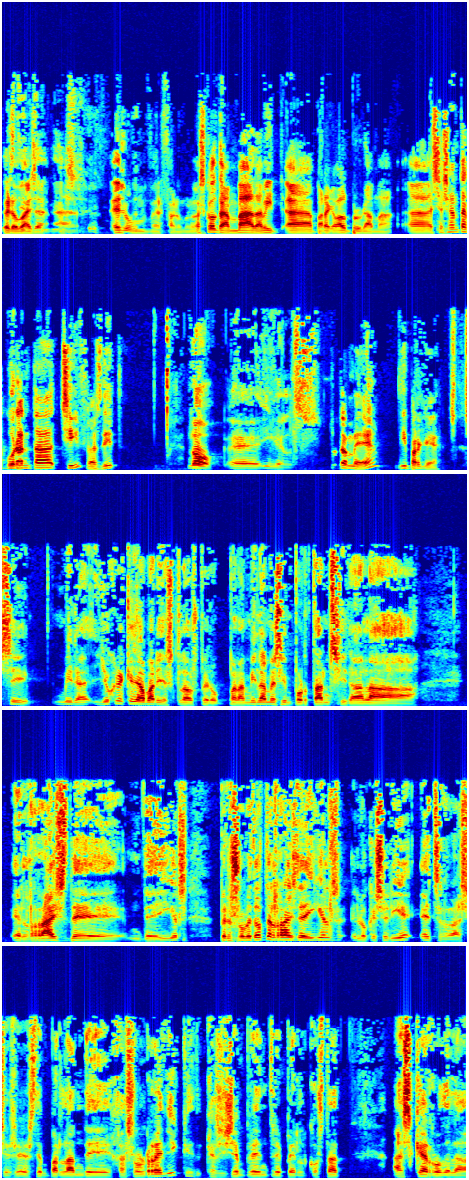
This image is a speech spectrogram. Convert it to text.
Però vaja, eh, és un fenomen. Escolta'm, va, David, eh, per acabar el programa. Eh, 60-40, Chief, has dit? No, eh, Eagles. Tu també, eh? I per què? Sí, mira, jo crec que hi ha diverses claus, però per a mi la més important serà la, el rush de, de Eagles, però sobretot el rush de Eagles, el que seria edge rushes. Eh? Estem parlant de Hassan Reddick, que quasi sempre entra per el costat esquerro de la,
